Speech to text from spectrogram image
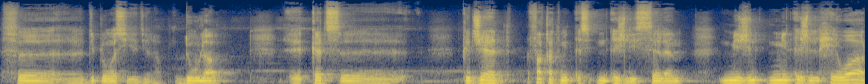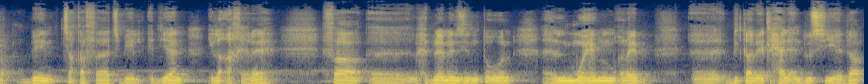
في الدبلوماسيه ديالها دوله آه، كت آه، كتجاهد فقط من, أجل السلام من أجل الحوار بين الثقافات بين الاديان إلى اخره ف آه، بلا ما نزيد نطول المهم المغرب آه، بطبيعه الحال عنده السيادة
